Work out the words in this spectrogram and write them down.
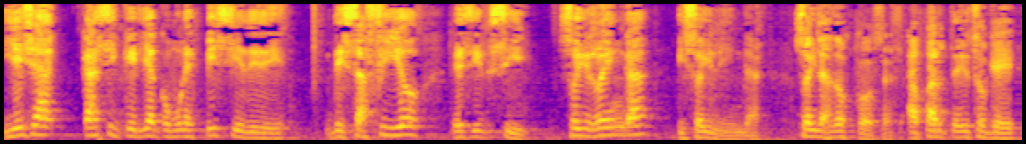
Y ella casi quería como una especie de desafío, decir, sí, soy renga y soy linda. Soy las dos cosas, aparte de eso que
